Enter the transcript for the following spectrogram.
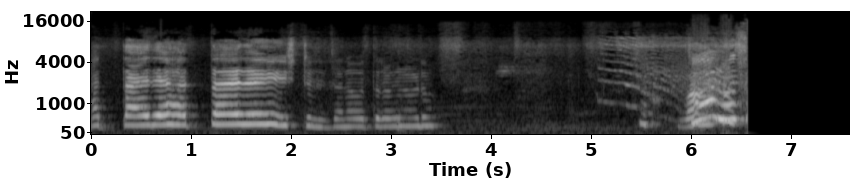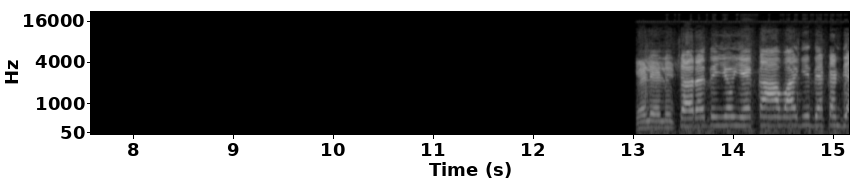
ಹತ್ತಾ ಇದೆ ಹತ್ತಾ ಇದೆ. ಇಷ್ಟು ಜನ ಬರ್ತಾರೆ ನೋಡು. ಎಳೆಳು ಶಾರದೆಯು ಏಕವಾಗಿದೆ ಕಂಡ್ಯ.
